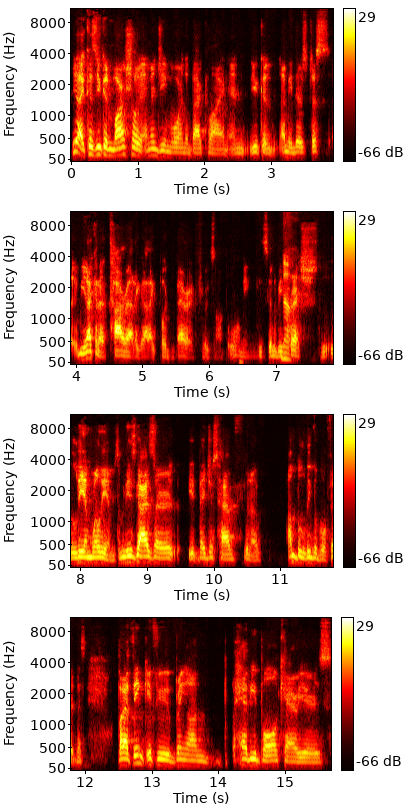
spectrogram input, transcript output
Yeah, because you can marshal your energy more in the back line, and you can. I mean, there's just. I mean, you're not going to tire out a guy like Beauden Barrett, for example. I mean, he's going to be No. fresh. Liam Williams. I mean, these guys are. They just have you know unbelievable fitness. But I think if you bring on heavy ball carriers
